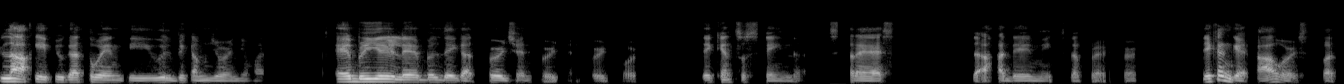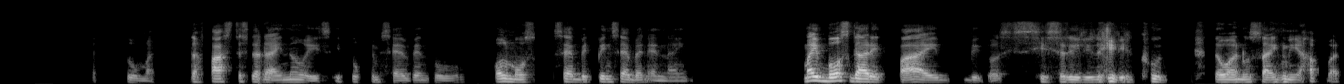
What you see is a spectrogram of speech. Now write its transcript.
Lucky if you got 20, you will become journeyman. Every year level, they got purge and purge and purge. For they can sustain the stress, the academics, the pressure. They can get hours, but too much. The fastest that I know is it took him seven to almost seven, between seven and nine. My boss got it five because he's really, really good. The one who signed me up, but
